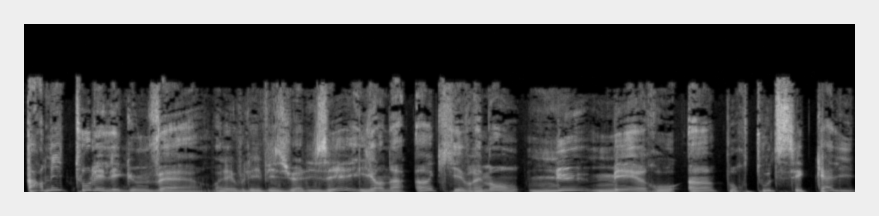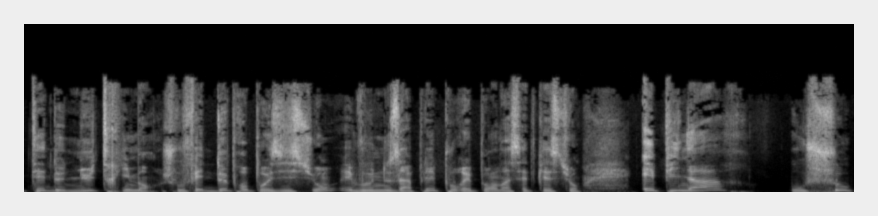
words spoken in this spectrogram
Parmi tous les légumes verts, voilà, vous les visualisez, il y en a un qui est vraiment numéro un pour toutes ses qualités de nutriments. Je vous fais deux propositions et vous nous appelez pour répondre à cette question. Épinard ou chou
